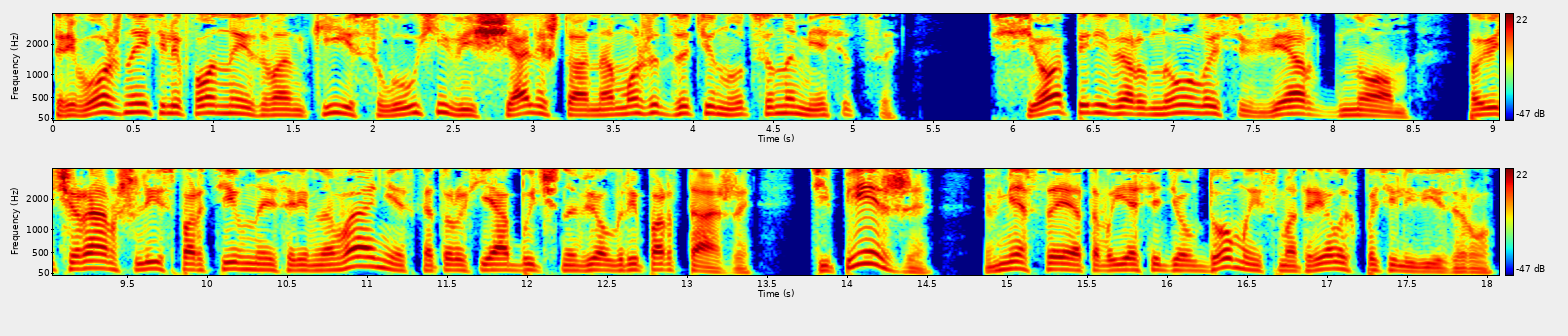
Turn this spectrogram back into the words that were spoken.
тревожные телефонные звонки и слухи вещали, что она может затянуться на месяцы. Все перевернулось вверх дном. По вечерам шли спортивные соревнования, с которых я обычно вел репортажи. Теперь же вместо этого я сидел дома и смотрел их по телевизору.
